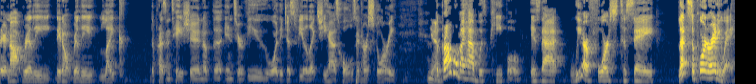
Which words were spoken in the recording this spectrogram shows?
they're not really, they don't really like the presentation of the interview, or they just feel like she has holes in her story. Yeah. The problem I have with people is that we are forced to say, let's support her anyway.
